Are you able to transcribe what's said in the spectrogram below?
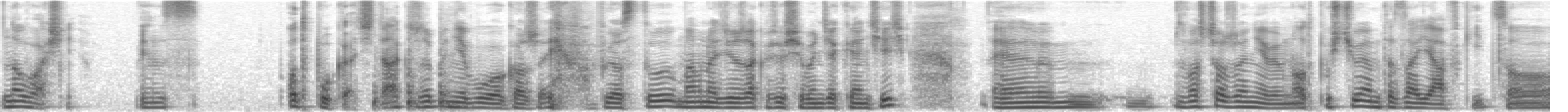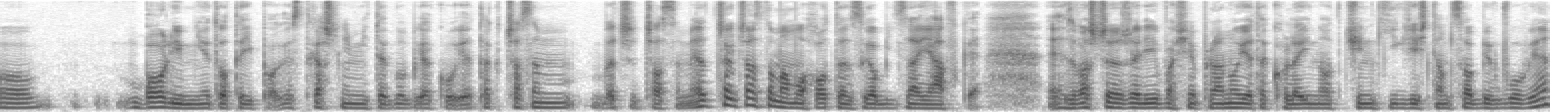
No właśnie, więc odpukać, tak, żeby nie było gorzej po prostu. Mam nadzieję, że jakoś to się będzie kręcić. Zwłaszcza, że nie wiem, no odpuściłem te zajawki, co boli mnie do tej pory, strasznie mi tego brakuje. Tak czasem, znaczy czasem, ja często mam ochotę zrobić zajawkę, e, zwłaszcza jeżeli właśnie planuję te kolejne odcinki gdzieś tam sobie w głowie,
